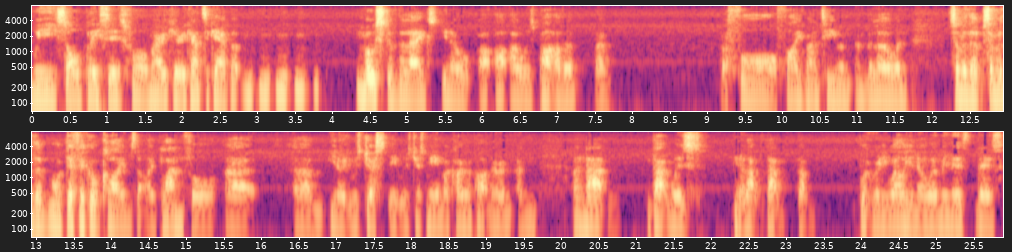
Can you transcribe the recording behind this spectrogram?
we sold places for Marie Curie Cancer Care, but m- m- m- most of the legs, you know, I, I- was part of a, a, a four or five man team and, and below, and some of the some of the more difficult climbs that I planned for, uh, um, you know, it was just it was just me and my climbing partner, and and and that that was, you know, that that that worked really well. You know, I mean, there's there's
